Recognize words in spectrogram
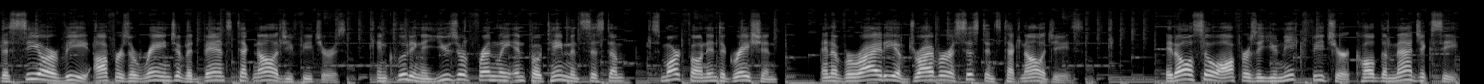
the CR-V offers a range of advanced technology features, including a user-friendly infotainment system, smartphone integration, and a variety of driver assistance technologies. It also offers a unique feature called the Magic Seat,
